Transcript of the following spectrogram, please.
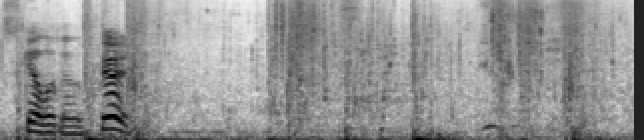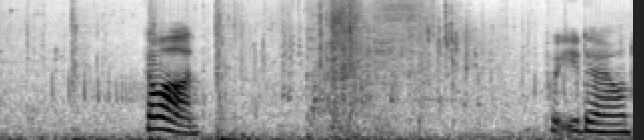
Skeletons, good. Come on. Put you down.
